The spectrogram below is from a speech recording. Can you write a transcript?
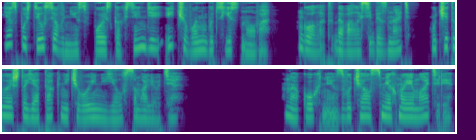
я спустился вниз в поисках Синди и чего-нибудь съестного. Голод давал о себе знать, учитывая, что я так ничего и не ел в самолете. На кухне звучал смех моей матери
